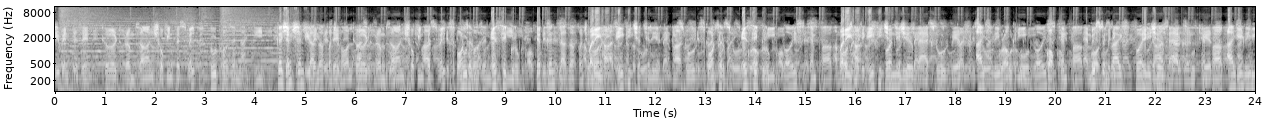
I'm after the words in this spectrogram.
Event present third Ramzan shopping festival 2019 Kashish plaza function third Ramzan shopping festival sponsor S group of plaza function एक ही छत store sponsor S group toys park हमारे यहाँ एक ही furniture bag store wear ice cream food court cock park furniture bag park ice cream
